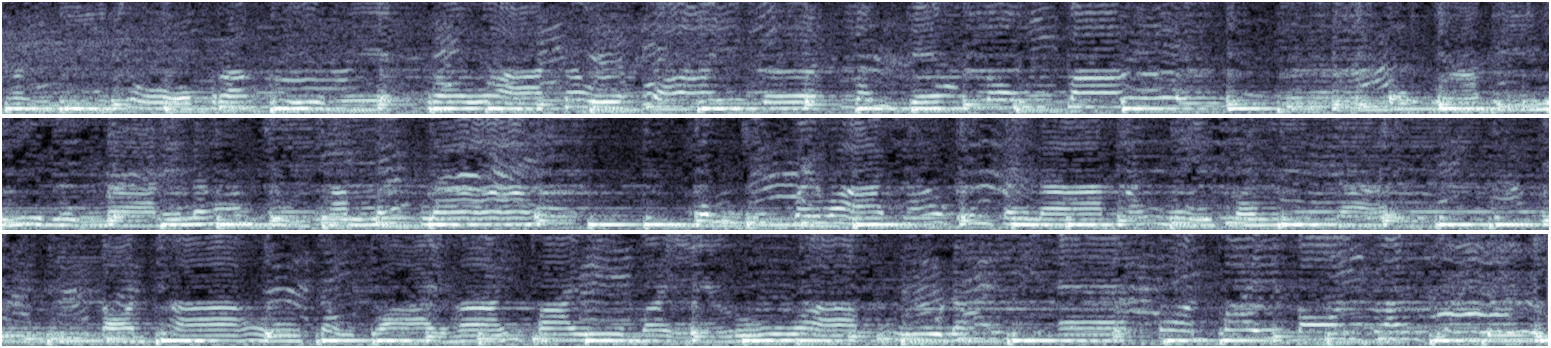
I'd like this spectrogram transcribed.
ช่างมีโชคร้ายเหตุเพราะว่าเจ้าควายเกิด ผู้ใดแอบตอนไปตอนกลางคืน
